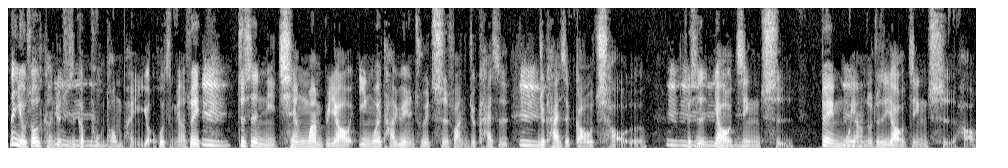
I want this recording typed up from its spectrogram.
那有时候可能就只是个普通朋友或怎么样，所以就是你千万不要因为他约你出去吃饭，你就开始你就开始高潮了。就是要有矜持，对母羊座就是要有矜持。好。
